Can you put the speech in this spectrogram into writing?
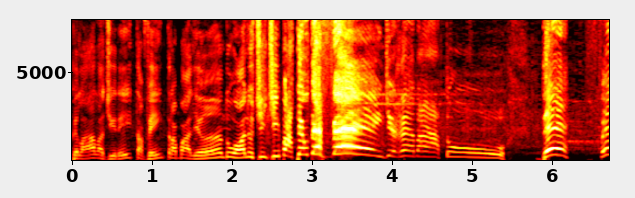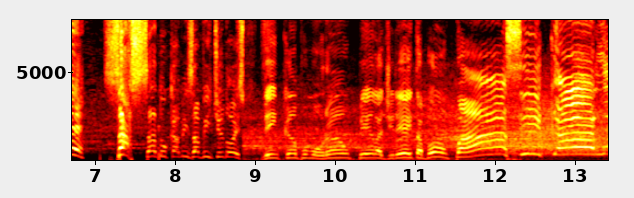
pela ala direita. Vem trabalhando. Olha o Tintim. Bateu. Defende, Renato. Defesaça do camisa 22. Vem Campo Mourão pela direita. Bom passe, Carlos.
